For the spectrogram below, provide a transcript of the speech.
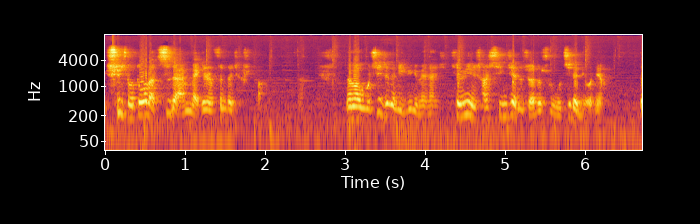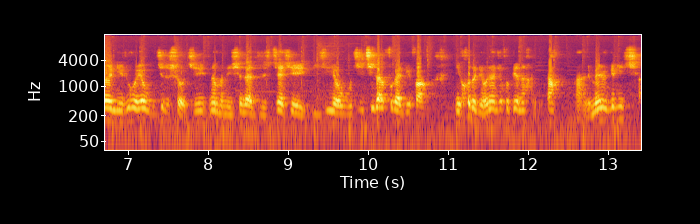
需求多了，自然每个人分的就是大啊。那么五 G 这个领域里面呢，现在运营商新建的主要都是五 G 的流量。所以你如果有五 G 的手机，那么你现在这些已经有五 G 基站覆盖地方，你获得流量就会变得很大啊，也没人跟你抢。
